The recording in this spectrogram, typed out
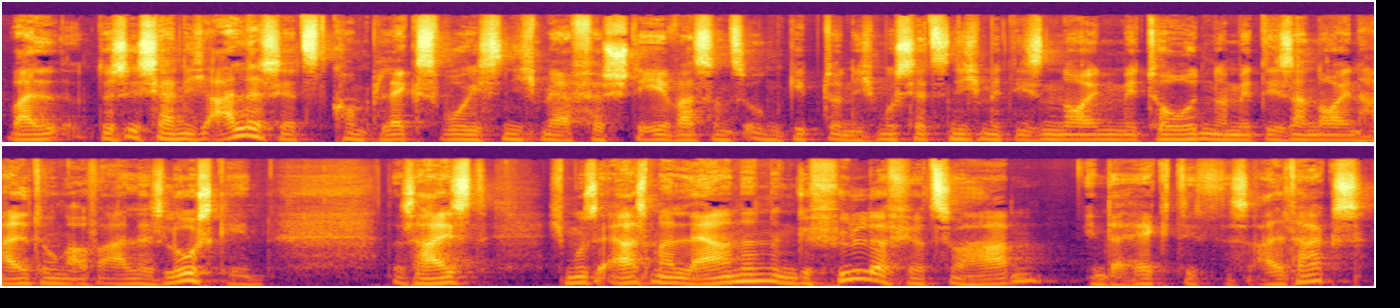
Weil das ist ja nicht alles jetzt komplex, wo ich es nicht mehr verstehe, was uns umgibt. Und ich muss jetzt nicht mit diesen neuen Methoden und mit dieser neuen Haltung auf alles losgehen. Das heißt, ich muss erstmal lernen, ein Gefühl dafür zu haben, in der Hektik des Alltags,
